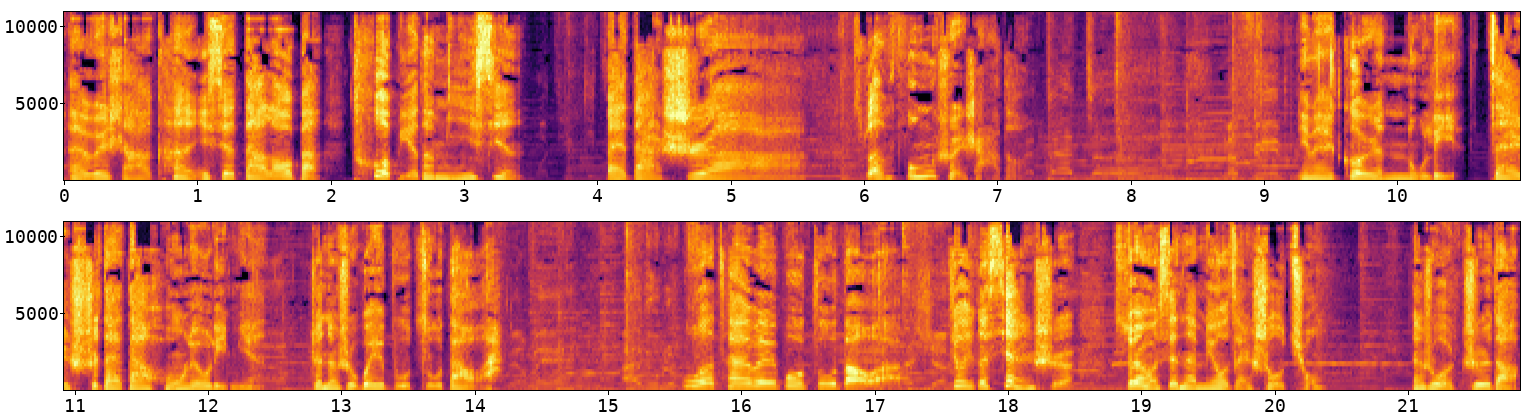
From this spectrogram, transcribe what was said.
哎，为啥看一些大老板特别的迷信，拜大师啊，算风水啥的？因为个人努力在时代大洪流里面真的是微不足道啊！我才微不足道啊！就一个现实，虽然我现在没有在受穷，但是我知道，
